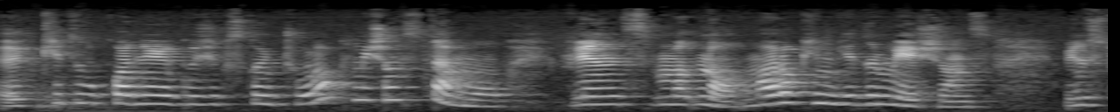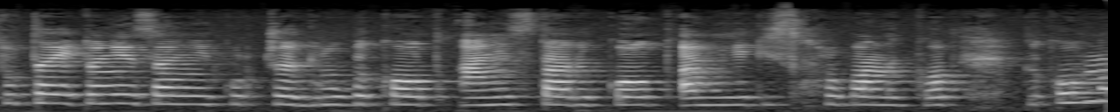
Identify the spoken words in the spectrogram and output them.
E, Kiedy dokładnie guzik skończył? Rok, miesiąc temu. Więc ma, no, ma rok i jeden miesiąc. Więc tutaj to nie jest ani kurczę gruby kot, ani stary kot, ani jakiś schrowany kot, tylko no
